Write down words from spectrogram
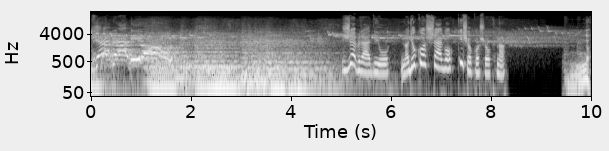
Zsebrádió! Zsebrádió. Nagy okosságok kis okosoknak. Na,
